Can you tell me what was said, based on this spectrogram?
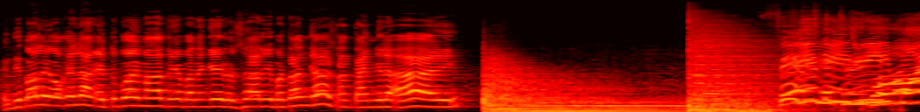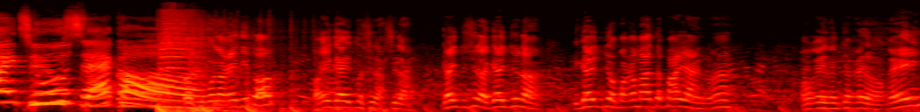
Hindi bale, okay lang. Ito po ay mga taga Barangay Rosario, Batangas. Ang time nila ay... 53.2 seconds. Oh, simula kayo dito. Pakiguide mo sila, sila. Guide nyo sila, guide nyo na. I-guide nyo, baka matapayan, ha? Okay, nandiyan kayo, okay?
